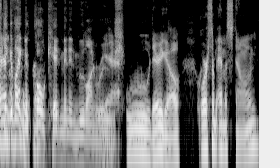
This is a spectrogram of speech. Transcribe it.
Okay, thinking of like Nicole Kidman in Moulin Rouge. Yeah. Ooh, there you go. Or some Emma Stone.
